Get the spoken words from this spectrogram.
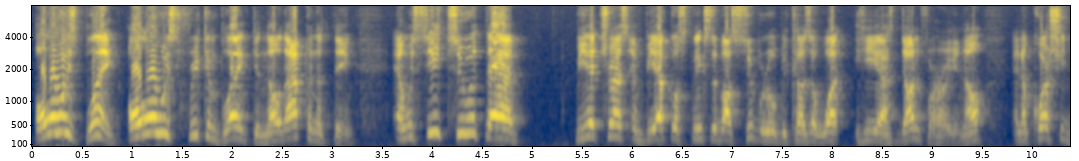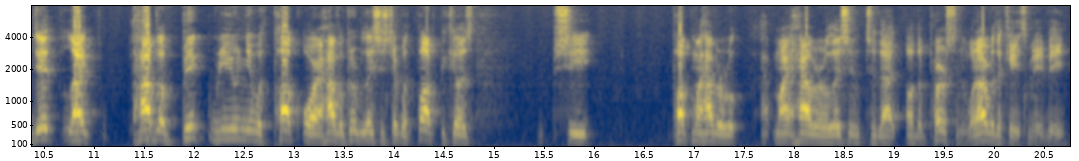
always blank always freaking blank you know that kind of thing and we see to it that Beatrice and Beako thinks about Subaru because of what he has done for her, you know? And of course she did, like, have a big reunion with Puck or have a good relationship with Puck because she Puck might have a might have a relation to that other person, whatever the case may be.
